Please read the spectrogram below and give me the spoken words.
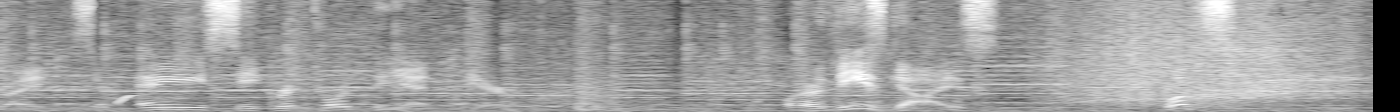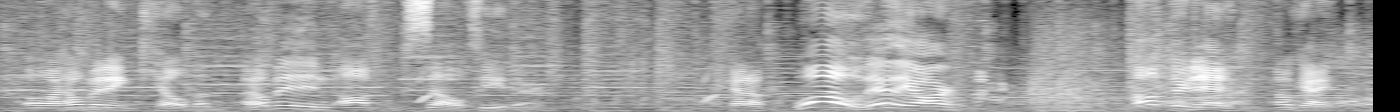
Right. Is there any secret toward the end here? Well, there are these guys. Whoops. Oh, I hope I didn't kill them. I hope they didn't off themselves either. Kind of. Whoa! There they are. Oh, they're dead. Okay.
